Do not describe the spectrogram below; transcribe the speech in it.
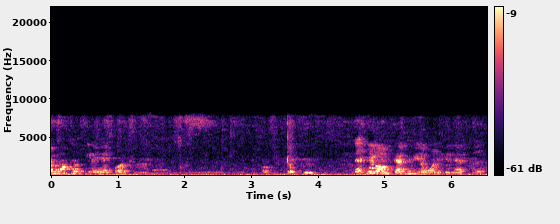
only one person get a handful time. You gonna definitely don't want to get that stuff.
